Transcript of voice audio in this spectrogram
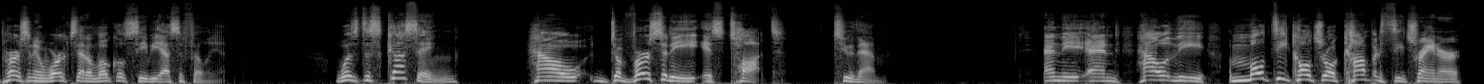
person who works at a local CBS affiliate was discussing how diversity is taught to them. And the and how the multicultural competency trainer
